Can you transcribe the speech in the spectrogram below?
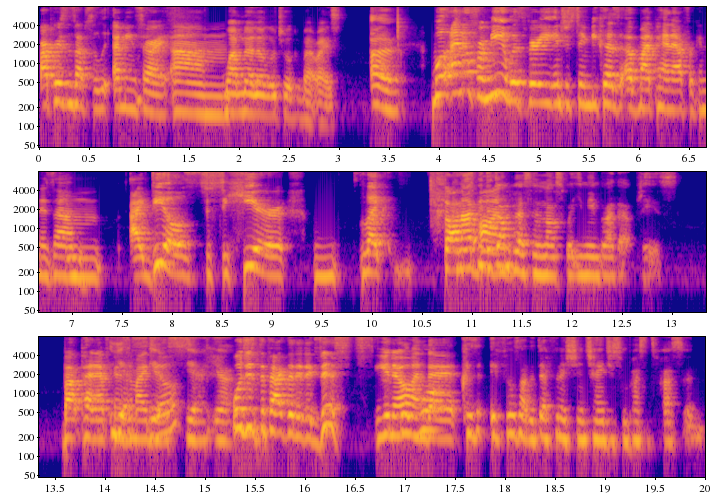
our prison's absolutely. i mean sorry um well, I'm no longer talking about race. Oh, Well, I know for me it was very interesting because of my Pan Africanism mm. ideals, just to hear like can thoughts I be the dumb person and ask what you mean by that, please? About Pan Africanism ideals. yes, yeah, yeah. Well, just the fact that it exists, you know, and that because it feels like the definition changes from person to person.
